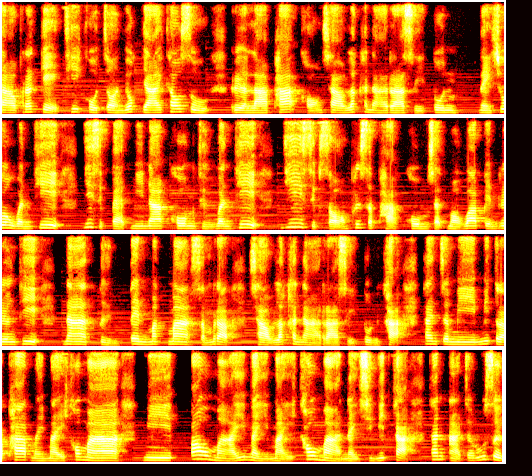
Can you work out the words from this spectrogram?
ดาวพระเกตที่โคจรยกย้ายเข้าสู่เรือนลาภะของชาวลัคนาราศีตุลในช่วงวันที่ 28 มีนาคมถึงวันที่ 22 พฤษภาคมฉันมองว่าเป็นเรื่องที่น่าตื่นเต้นมาก ๆสำหรับชาวลัคนาราศีตุลค่ะ ท่านจะมีมิตรภาพใหม่ ๆ เข้ามา มีเป้าหมายใหม่ ๆ เข้ามาในชีวิตค่ะ ท่านอาจจะรู้สึก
